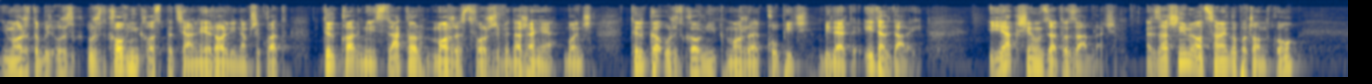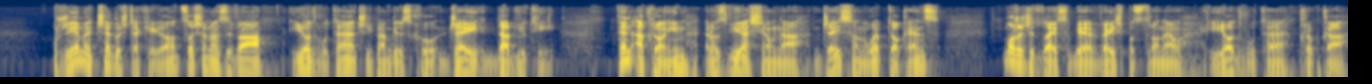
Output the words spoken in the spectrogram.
I może to być użyt- użytkownik o specjalnej roli, na przykład tylko administrator może stworzyć wydarzenie, bądź tylko użytkownik może kupić bilety i tak Jak się za to zabrać? Zacznijmy od samego początku. Użyjemy czegoś takiego, co się nazywa JWT, czyli po angielsku JWT. Ten akronim rozwija się na JSON Web Tokens. Możecie tutaj sobie wejść pod stronę jwt.io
